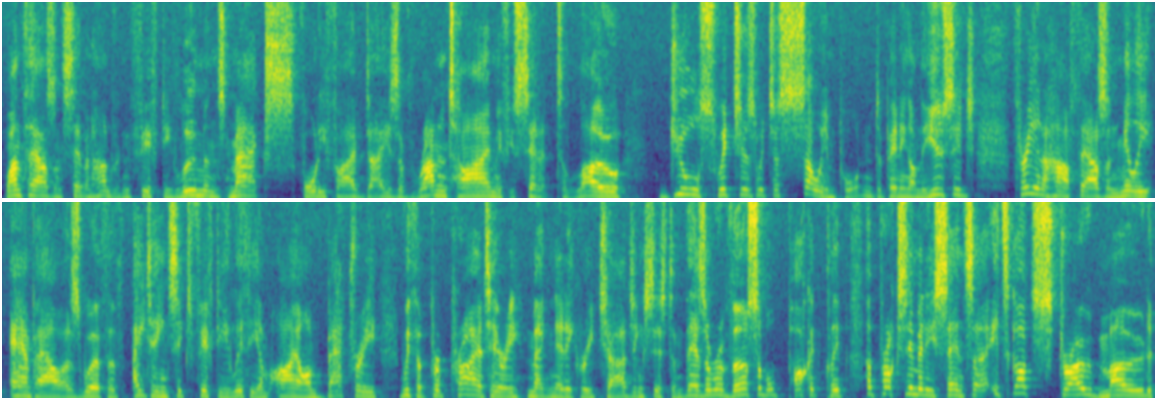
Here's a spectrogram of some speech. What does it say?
1750 lumens max, 45 days of runtime if you set it to low dual switches, which are so important depending on the usage, 3,500 milliamp hours worth of 18650 lithium ion battery with a proprietary magnetic recharging system. There's a reversible pocket clip, a proximity sensor, it's got strobe mode,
